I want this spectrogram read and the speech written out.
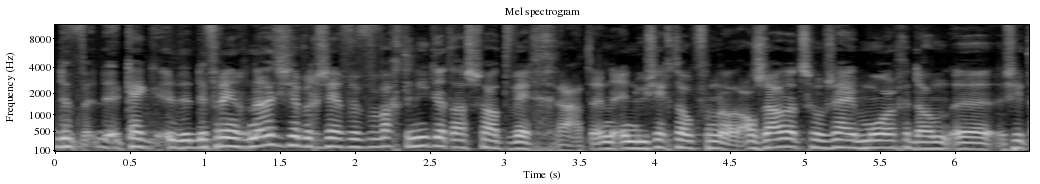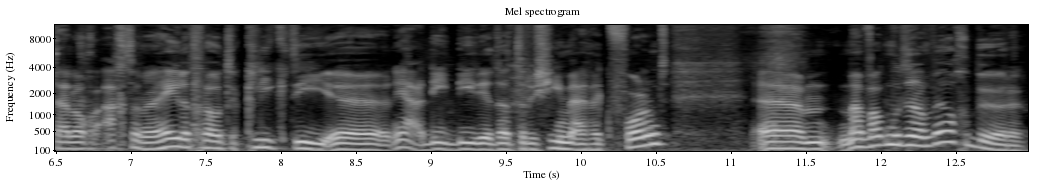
de, de- kijk, de, de Verenigde Naties hebben gezegd... we verwachten niet dat Assad weggaat. En, en u zegt ook van, al zou dat zo zijn morgen... dan eh, zit daar nog achter een hele grote kliek die, eh, ja, die, die dat regime eigenlijk vormt. Ehm, maar wat moet er dan wel gebeuren?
